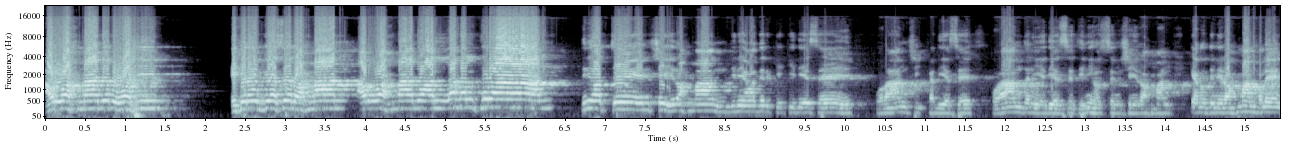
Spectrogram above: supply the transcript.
আর রহমানির রহিম। এখানেও কি আছে, রহমান আর রহমান আল্লামাল কোরআন। তিনি হচ্ছেন সেই রহমান যিনি আমাদেরকে কি দিয়েছে? কোরআন শিক্ষা দিয়েছে, কোরআন জানিয়ে দিয়েছে, তিনি হচ্ছেন সেই রহমান। কেন তিনি রহমান হলেন?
